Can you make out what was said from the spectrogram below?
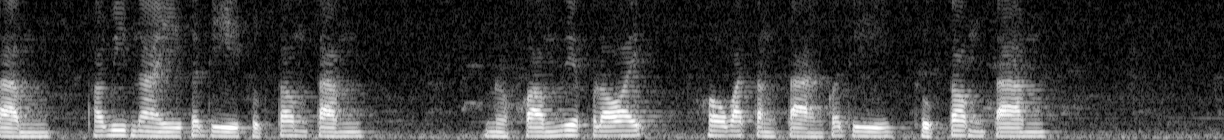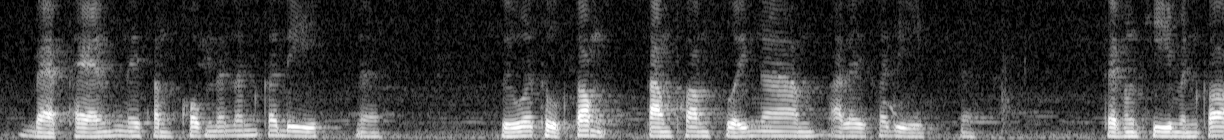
ตามพระวินัยก็ดีถูกต้องตามความเรียบร้อย ข้อวัดต่างๆ ก็ดีถูกต้องตามแบบแผนในสังคมนั้นๆก็ดีนะหรือว่าถูกต้องตามความสวยงามอะไรก็ดีนะแต่บางทีมันก็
